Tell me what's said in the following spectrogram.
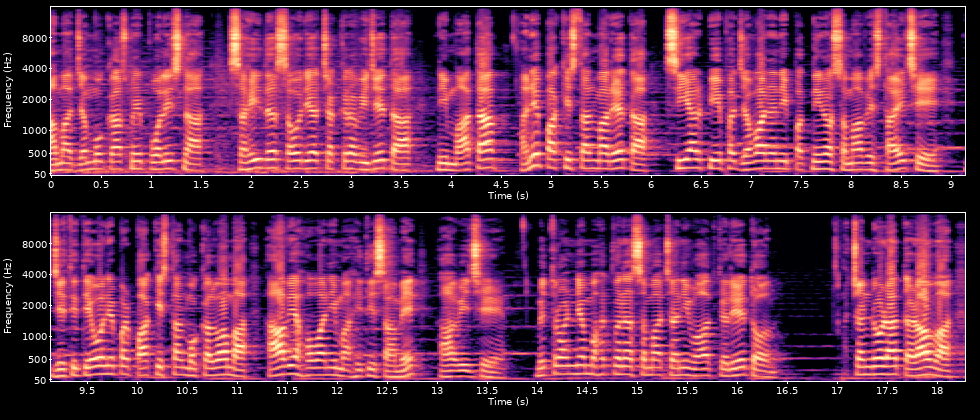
આમાં જમ્મુ કાશ્મીર પોલીસના શહીદ શૌર્ય ચક્ર વિજેતાની માતા અને પાકિસ્તાનમાં રહેતા સીઆરપીએફ જવાનની પત્નીનો સમાવેશ થાય છે, જેથી તેઓને પણ પાકિસ્તાન મોકલવામાં આવ્યા હોવાની માહિતી સામે આવી છે. મિત્રો, અન્ય મહત્વના સમાચારની વાત કરીએ તો ચંડોળા તળાવમાં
